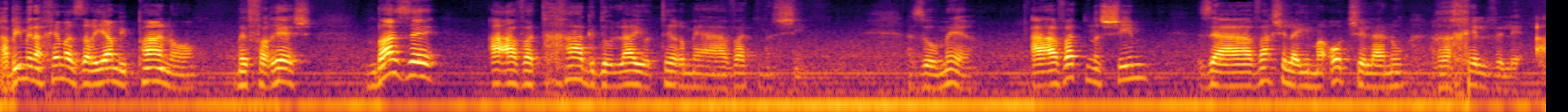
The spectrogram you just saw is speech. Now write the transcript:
רבי מנחם עזריה מפאנו, מפרש מה זה אהבתך גדולה יותר מאהבת נשים. אז הוא אומר, אהבת נשים זה האהבה של האימהות שלנו, רחל ולאה.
